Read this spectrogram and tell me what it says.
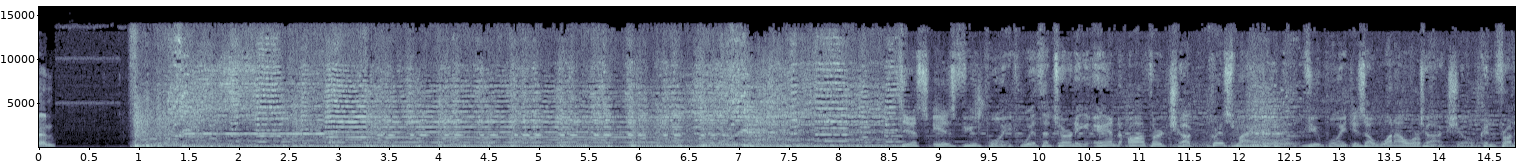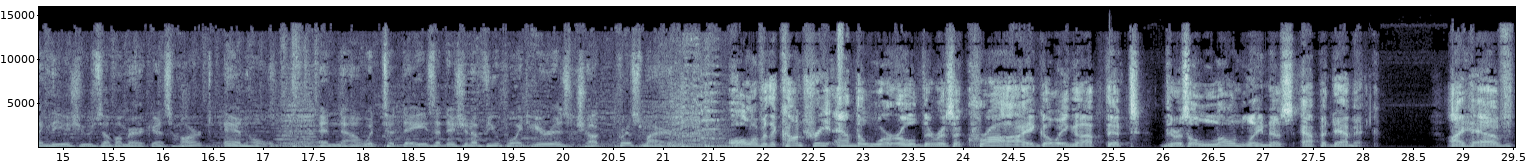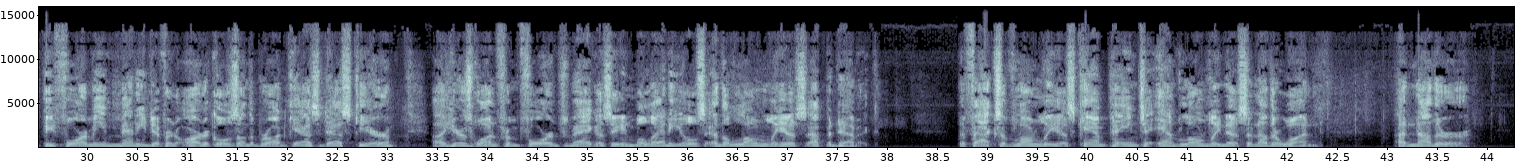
And This is Viewpoint with attorney and author Chuck Crismier. Viewpoint is a one hour talk show confronting the issues of America's heart and home. And now, with today's edition of Viewpoint, here is Chuck Crismier. All over the country and the world, there is a cry going up that there's a loneliness epidemic. I have before me many different articles on the broadcast desk here. Uh, here's one from Forbes magazine Millennials and the Loneliness Epidemic. The Facts of Loneliness Campaign to End Loneliness, another one. Another.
